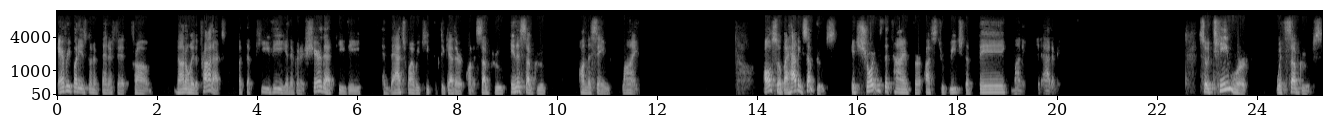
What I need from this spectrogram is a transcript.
everybody is going to benefit from not only the products but the PV and they're going to share that PV and that's why we keep them together on a subgroup in a subgroup on the same line. Also, by having subgroups, it shortens the time for us to reach the big money in Atomy. So teamwork with subgroups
